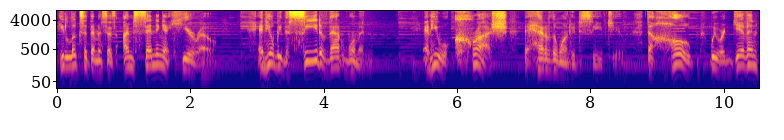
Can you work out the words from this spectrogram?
He looks at them and says, I'm sending a hero, and he'll be the seed of that woman, and he will crush the head of the one who deceived you. The hope we were given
